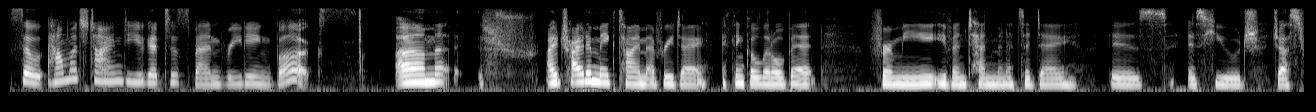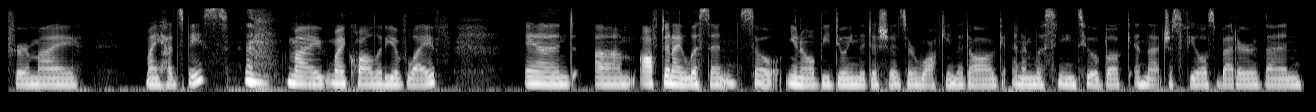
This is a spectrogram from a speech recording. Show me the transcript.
So, how much time do you get to spend reading books? Um, I try to make time every day. I think a little bit for me, even 10 minutes a day is is huge just for my my headspace, my Mm-hmm. my quality of life. And um, often I listen. So, you know, I'll be doing the dishes or walking the dog and I'm listening to a book, and that just feels better than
